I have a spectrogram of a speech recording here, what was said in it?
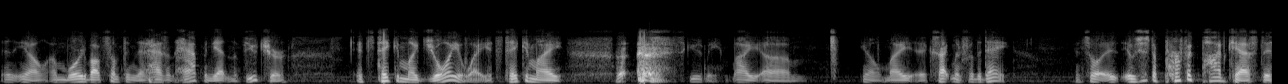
and you know, I'm worried about something that hasn't happened yet in the future. It's taken my joy away. It's taken my, excuse me, my, um, you know, my excitement for the day. And so it, it was just a perfect podcast to,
